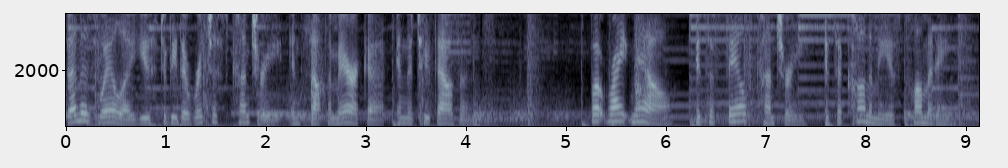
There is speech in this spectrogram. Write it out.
Venezuela used to be the richest country in South America in the 2000s. But right now, it's a failed country, its economy is plummeting.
